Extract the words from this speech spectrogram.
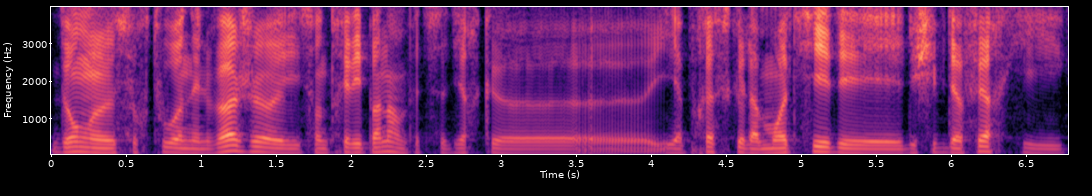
Donc euh, surtout en élevage, ils sont très dépendants en fait. C'est-à-dire qu'il euh, y a presque la moitié des, du chiffre d'affaires qui,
